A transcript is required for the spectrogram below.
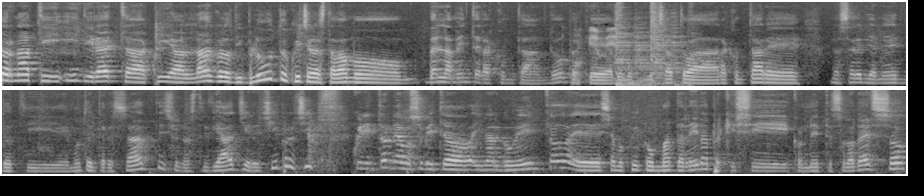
Bentornati in diretta qui all'angolo di Blood, qui ce la stavamo bellamente raccontando perché Ovviamente. abbiamo cominciato a raccontare una serie di aneddoti molto interessanti sui nostri viaggi reciproci, quindi torniamo subito in argomento e siamo qui con Maddalena per chi si connette solo adesso,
